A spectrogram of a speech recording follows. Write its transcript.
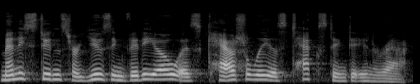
many students are using video as casually as texting to interact.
